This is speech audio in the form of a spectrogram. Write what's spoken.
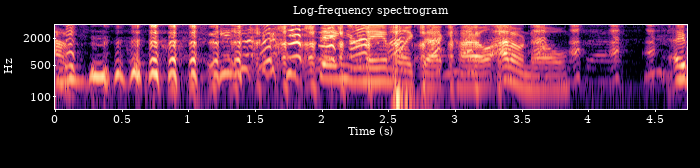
He's just going to keep saying your name like that, Kyle. I don't know. I-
